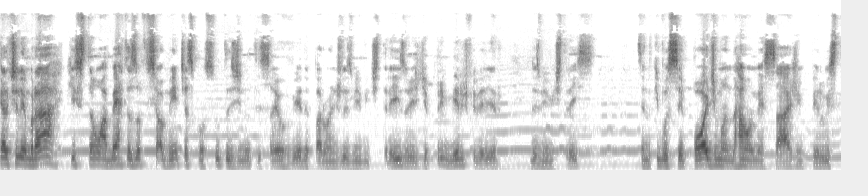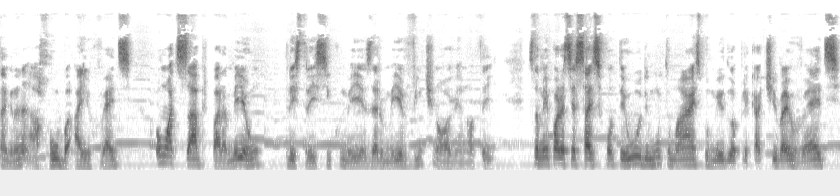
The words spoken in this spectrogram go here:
Quero te lembrar que estão abertas oficialmente as consultas de nutrição Ayurveda para o ano de 2023, hoje é dia 1 de fevereiro de 2023, sendo que você pode mandar uma mensagem pelo Instagram, Ayurvedic, ou um WhatsApp para 61 3356 0629, anota aí. Você também pode acessar esse conteúdo e muito mais por meio do aplicativo Ayurvedic,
